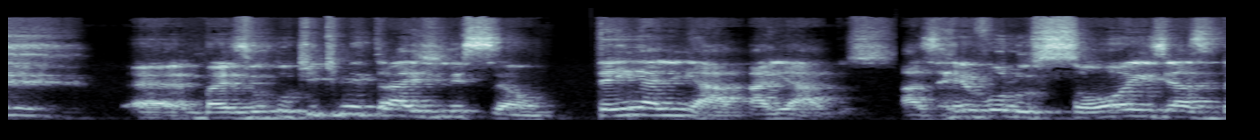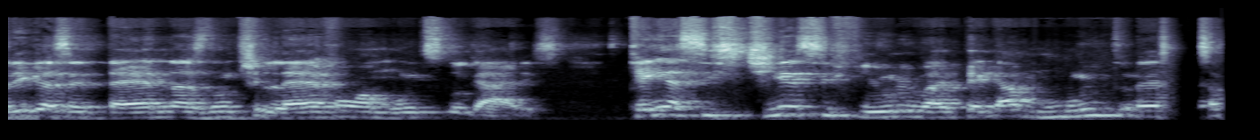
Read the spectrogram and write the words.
é, mas o, o que, que me traz de lição? Tem aliados. As revoluções e as brigas eternas não te levam a muitos lugares quem assistir esse filme vai pegar muito nessa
